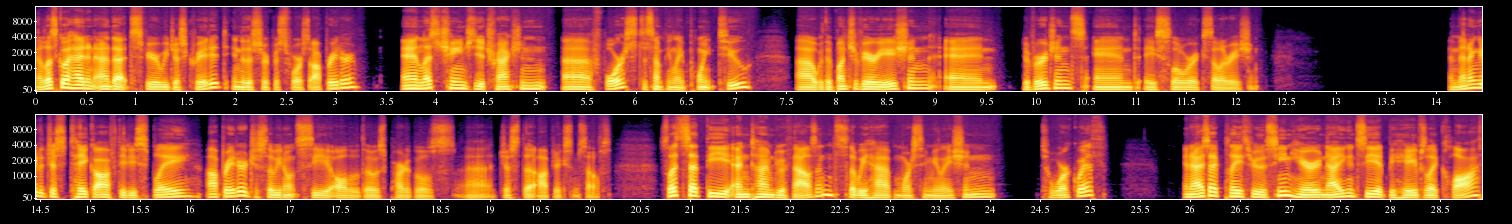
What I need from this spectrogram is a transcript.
Now let's go ahead and add that sphere we just created into the surface force operator. And let's change the attraction uh, force to something like 0.2 uh, with a bunch of variation and divergence and a slower acceleration. And then I'm going to just take off the display operator just so we don't see all of those particles, uh, just the objects themselves. So let's set the end time to 1000 so that we have more simulation to work with. And as I play through the scene here, now you can see it behaves like cloth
